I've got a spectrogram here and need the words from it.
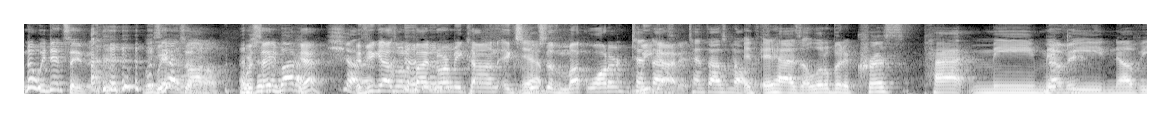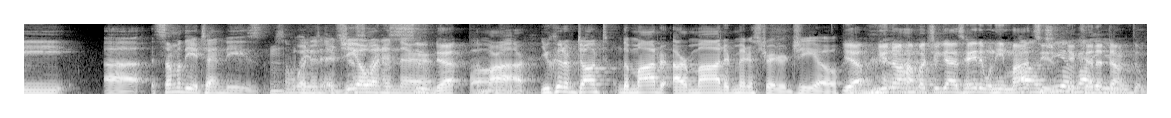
No, we did save it. we saved got the some. bottle. We're We the saving. bottle. Yeah. Shut if up. you guys want to buy NormieCon exclusive muck water, we got it. Ten thousand dollars. It, it has a little bit of Chris, Pat, me, Mickey, Nuvi. Uh, some of the attendees Some of went the- in there. Geo like went in there. soup. Yeah. The mod- you could have dunked the mod, our mod administrator Geo. Yep. You know how much you guys hated when he mods Oh, you. Gio You could have dunked him.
